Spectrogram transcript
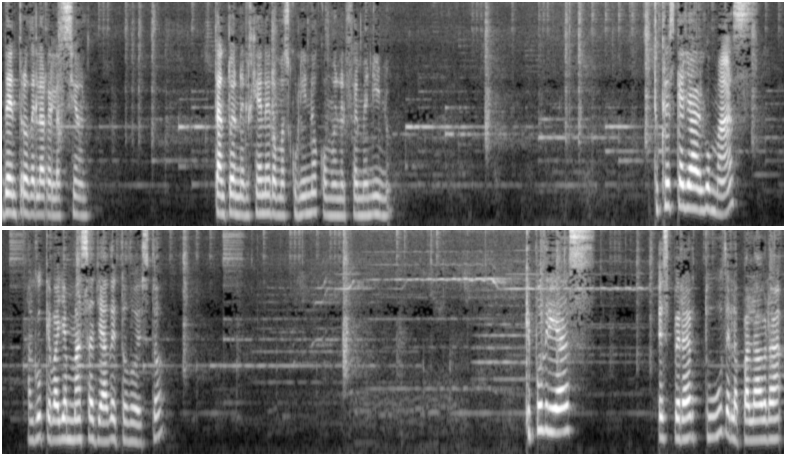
dentro de la relación tanto en el género masculino como en el femenino. ¿Tú crees que haya algo más? ¿Algo que vaya más allá de todo esto? ¿Qué podrías esperar tú de la palabra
